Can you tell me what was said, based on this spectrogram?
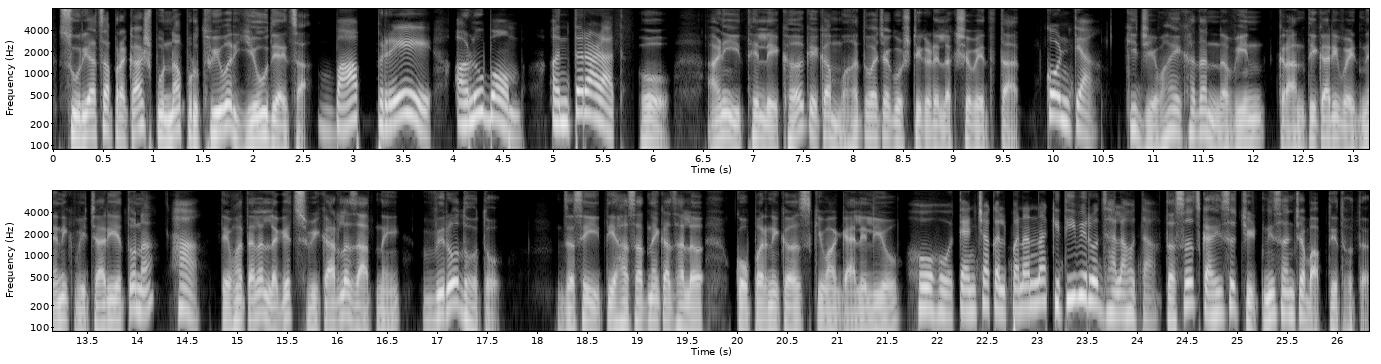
सूर्याचा प्रकाश पुन्हा पृथ्वीवर येऊ द्यायचा. बाप रे अणुबॉम्ब अंतराळात. हो आणि इथे लेखक एका महत्त्वाच्या गोष्टीकडे लक्ष वेधतात. कोणत्या? की जेव्हा एखादा नवीन क्रांतिकारी वैज्ञानिक विचार येतो ना हा. तेव्हा त्याला लगेच स्वीकारलं जात नाही विरोध होतो. जसे इतिहासात नाही का झालं कोपर्निकस किंवा गॅलिलिओ? हो हो त्यांच्या कल्पनांना किती विरोध झाला होता? तसंच काहीसं चिटणीसांच्या बाबतीत होतं.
